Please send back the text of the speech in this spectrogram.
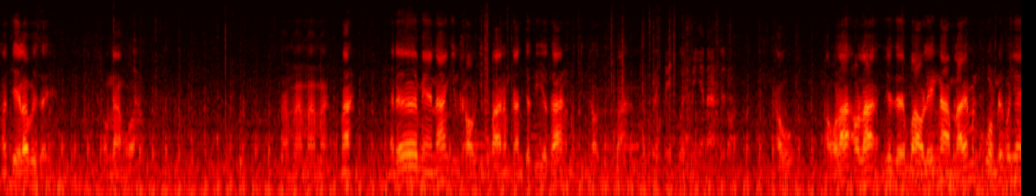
เอาเจแล้วไปใส่ห้องน้ำบ่มามามามามา มาเด้อแม่นางกินข้าวกินปลาน้ำกันจะทีจะทางมากินข้าวกินปลาใส่ใส่ถ้วยไม่ยานาได้เนาะเอาเอาละเอาละอย่าจะเปล่าเลงน้ำไหลมันขวมเด้อพ่อใหญ่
